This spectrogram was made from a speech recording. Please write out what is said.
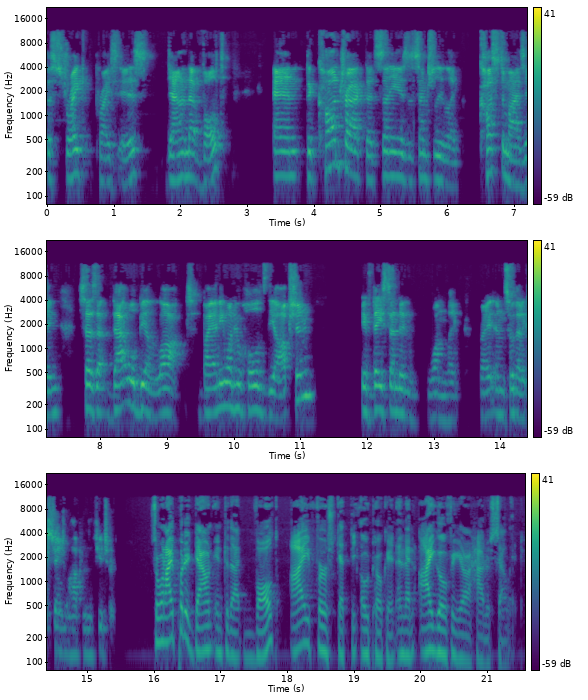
the strike price is down in that vault, and the contract that Sunny is essentially like customizing says that that will be unlocked by anyone who holds the option if they send in one link, right? And so that exchange will happen in the future. So when I put it down into that vault, I first get the O token and then I go figure out how to sell it.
